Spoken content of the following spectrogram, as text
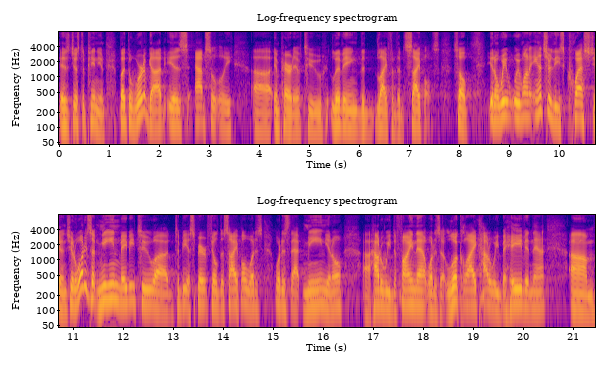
is just opinion. But the Word of God is absolutely uh, imperative to living the life of the disciples. So, you know, we, we want to answer these questions. You know, what does it mean maybe to, uh, to be a spirit filled disciple? What, is, what does that mean? You know, uh, how do we define that? What does it look like? How do we behave in that? Um,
